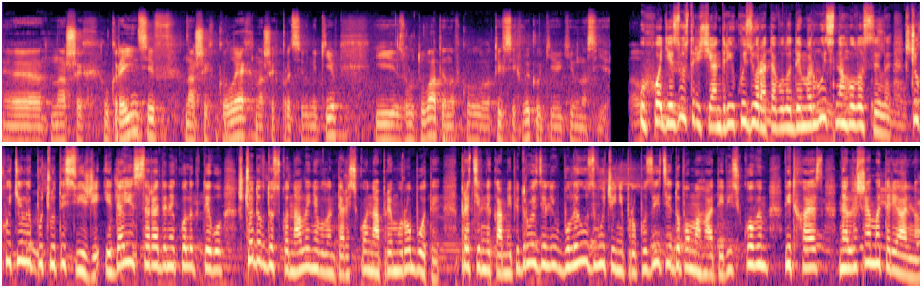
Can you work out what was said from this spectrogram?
е, наших українців, наших колег, наших працівників і згуртувати навколо тих всіх викликів, які в нас є. У ході зустрічі Андрій Кузюра та Володимир Гуць наголосили, що хотіли почути свіжі ідеї зсередини колективу щодо вдосконалення волонтерського напряму роботи. Працівниками підрозділів були озвучені пропозиції допомагати військовим від ХС не лише матеріально,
